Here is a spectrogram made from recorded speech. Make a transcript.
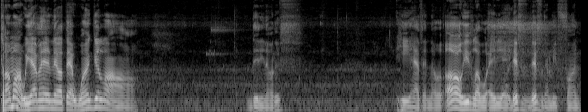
Come on. We haven't had nailed that one good long. Did he notice? He hasn't know. Oh, he's level 88. This is this is gonna be fun.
